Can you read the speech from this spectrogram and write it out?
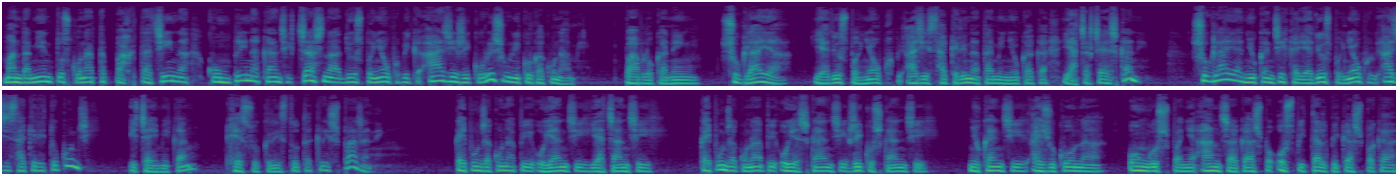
mandamientoskunata paktachina cumplina kanchik chasna diospa ñawpapika alli rikurishun nikurkakunami pablo kanin shuklaya yadiuspaq ñawpaqpi alli sakirinatami ñukaka yachaqchayashkani shuglaya ñukanchikka ya Diospak ñawpakpi alli sakiritukunchik y chaymi kan Jesucristota krishpallanin kay punllakunapi uyanchik yachanchik kay punllakunapi uyashkanchik rikushkanchik ñukanchik ayllukuna ungushpa ña ancha kashpa hospitalpi kashpaka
